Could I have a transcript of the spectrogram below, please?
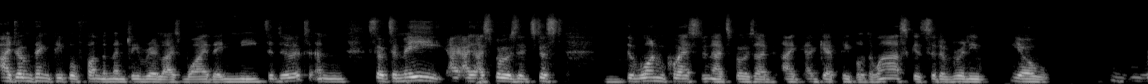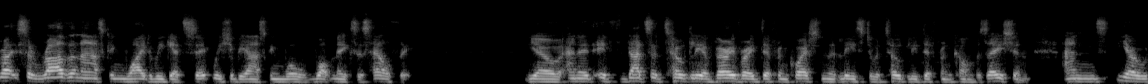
I don't think people fundamentally realize why they need to do it. And so to me, I, I suppose it's just the one question I suppose I'd, I'd, I'd, get people to ask is sort of really, you know, right. So rather than asking why do we get sick, we should be asking, well, what makes us healthy? You know and it, it's that's a totally a very very different question that leads to a totally different conversation. And you know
